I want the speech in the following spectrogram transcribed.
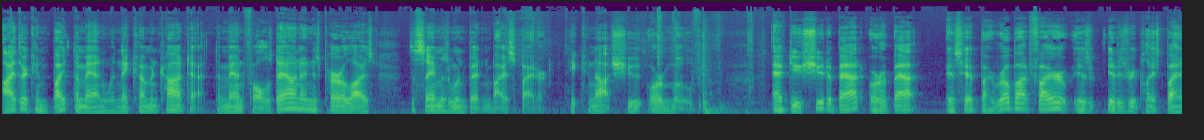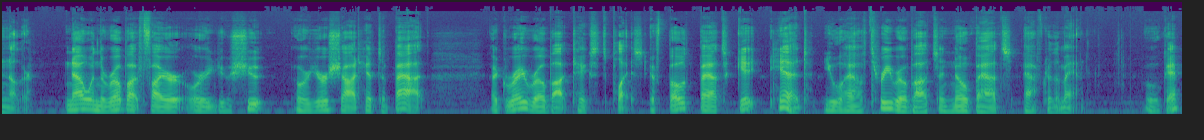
Either can bite the man when they come in contact. The man falls down and is paralyzed, the same as when bitten by a spider. He cannot shoot or move. After you shoot a bat or a bat is hit by robot fire, it is replaced by another. Now when the robot fire or you shoot or your shot hits a bat, a gray robot takes its place. If both bats get hit, you will have three robots and no bats after the man. Okay.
